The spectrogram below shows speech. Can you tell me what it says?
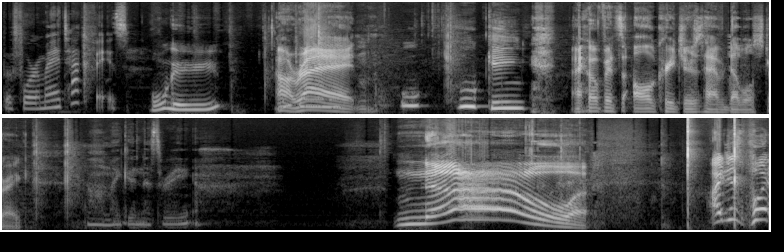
before my attack phase. Okay. All right. Okay. I hope it's all creatures have double strike. Oh my goodness, right? No! I just put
